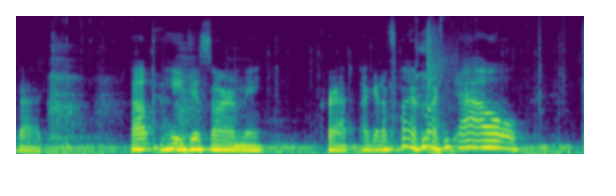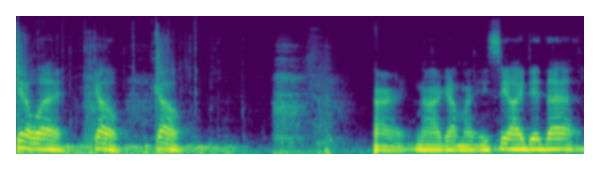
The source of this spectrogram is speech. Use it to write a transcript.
Back. Oh, he disarmed me. Crap, I gotta find my... Ow! Get away. Go. Go. Alright, now I got my... You see how I did that?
